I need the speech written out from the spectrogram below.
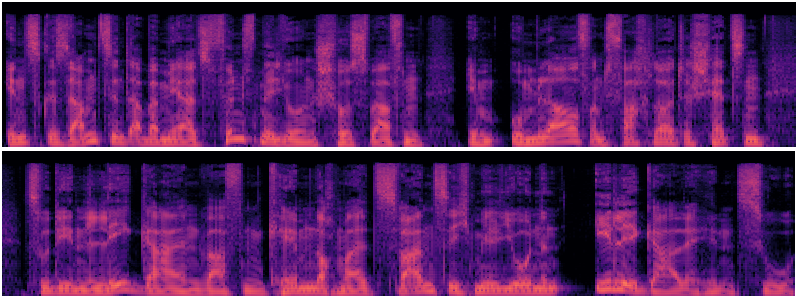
Insgesamt sind aber mehr als fünf Millionen Schusswaffen im Umlauf und Fachleute schätzen, zu den legalen Waffen kämen noch mal 20 Millionen illegale hinzu.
